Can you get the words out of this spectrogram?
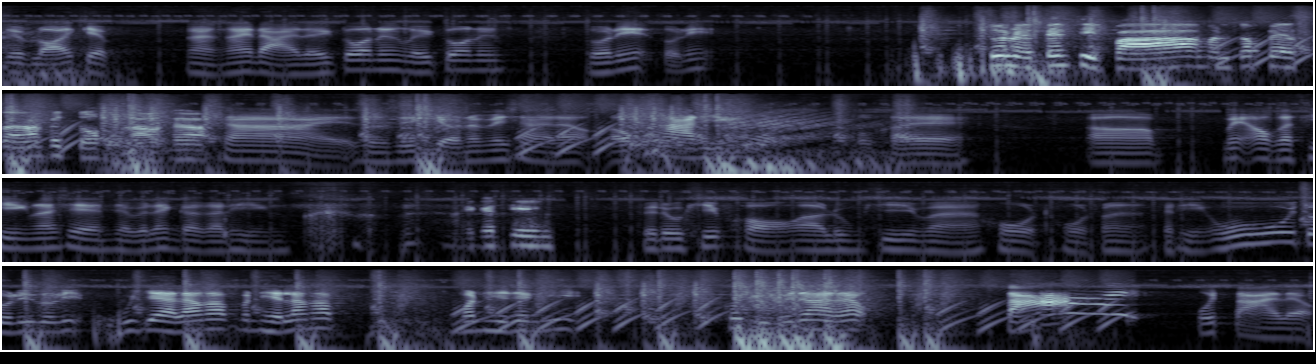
เรียบร้อยเก็บ อะง่ายดายเหลยอีกตัวหนึงเหลยอีกตัวหนึงตัวนี้ตัวนี้ตัวไหนเป็นสีฟ้ามันก็เป็นสามารถเป็นตัวของเราใช่ปะใช่ส่วนสีเขียวนั่นไม่ใช่แล้วเราฆ่าทิ้งหมดโอเคเอ่อไม่เอากระทิงนะเชนอย่าไปเล่นกับกระทิงไอ้กระทิงไปดูคลิปของอ่าลุงพีมาโหดโหดมากกระทิงอู้ยตัวนี้ตัวนี้อู้ยแย่แล้วครับ มันเห็นแล้วครับ มันเห็นอย่างนี้ก็อยู่ไม่ได้แล้วตายโอ้ยตายแล้ว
